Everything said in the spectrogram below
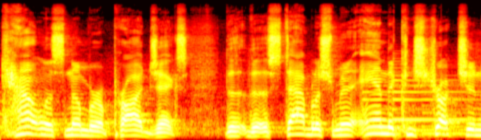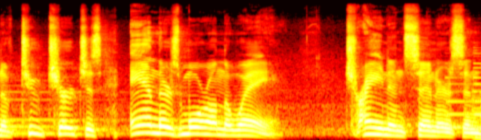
countless number of projects, the, the establishment and the construction of two churches, and there's more on the way. Training centers and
